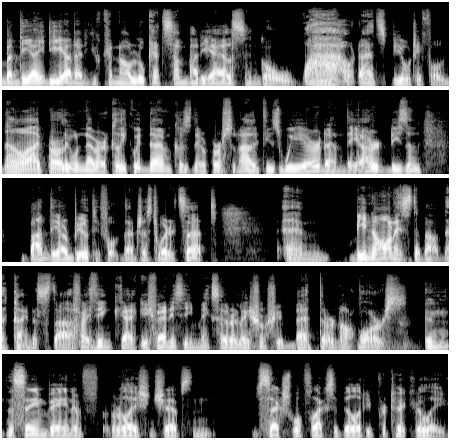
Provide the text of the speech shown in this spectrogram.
But the idea that you cannot look at somebody else and go, wow, that's beautiful. No, I probably would never click with them because their personality is weird and they are decent, but they are beautiful. They're just where it's at. And being honest about that kind of stuff, I think, uh, if anything, makes a relationship better, not worse. In the same vein of relationships and sexual flexibility, particularly,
